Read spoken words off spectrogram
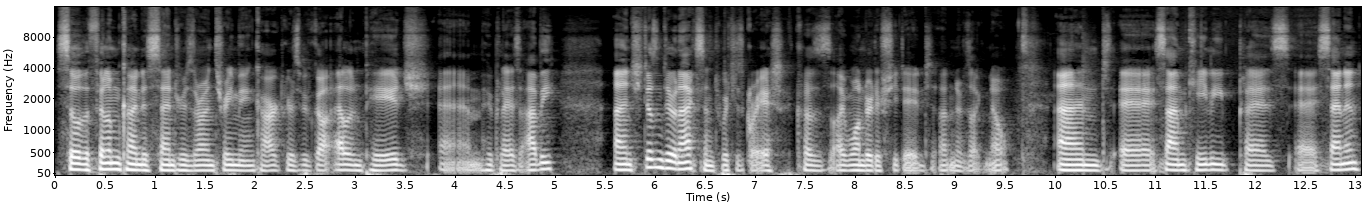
So the film kind of centers around three main characters. We've got Ellen Page, um, who plays Abby, and she doesn't do an accent, which is great because I wondered if she did, and it was like, no. And uh, Sam Keeley plays uh, Senan,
